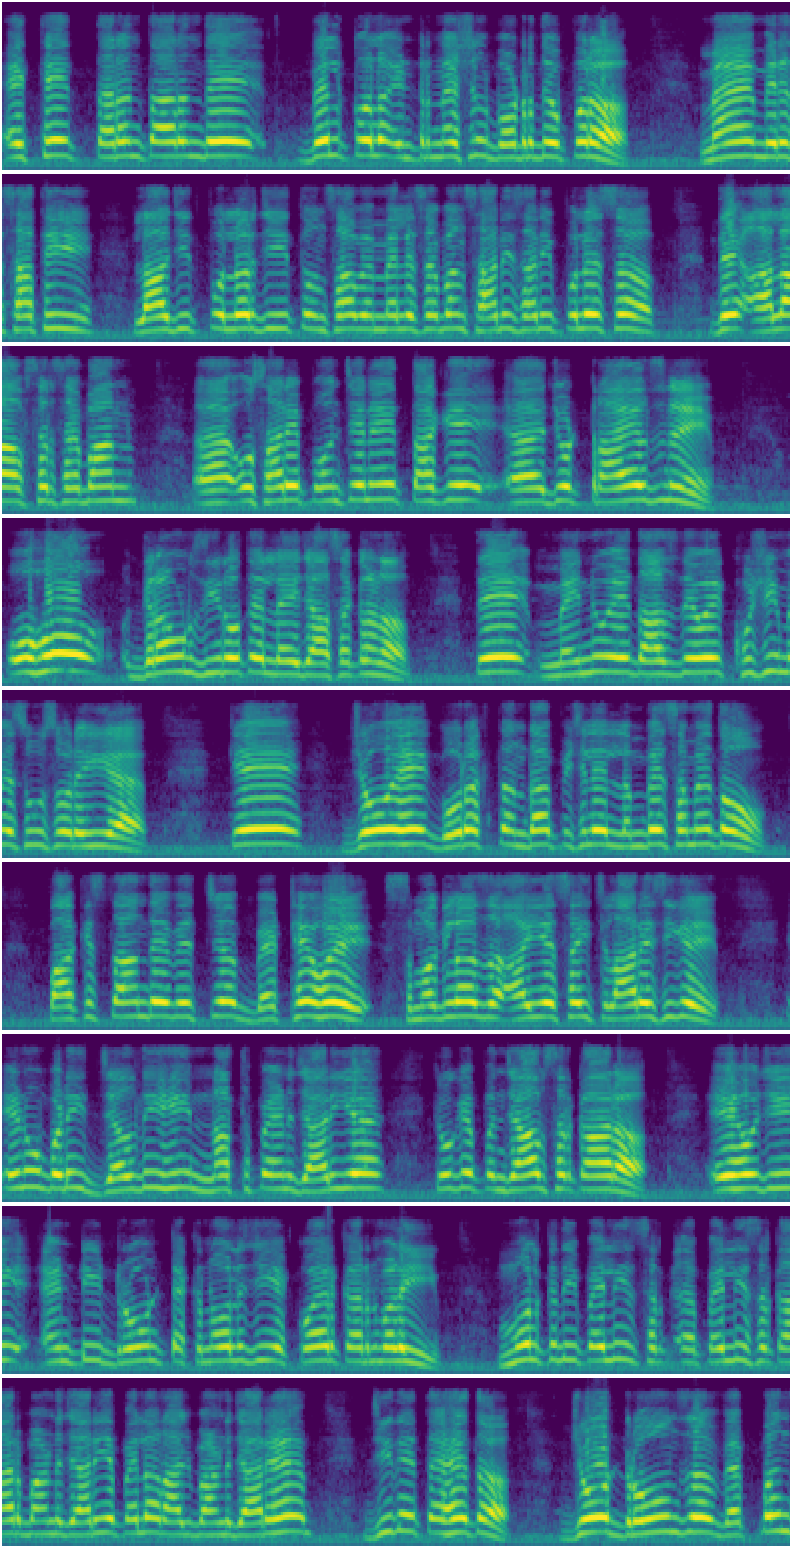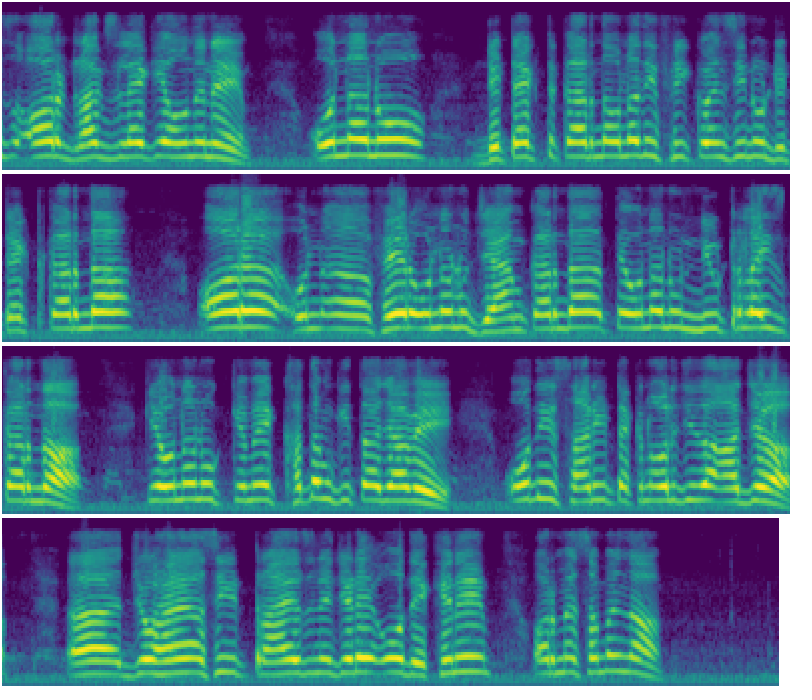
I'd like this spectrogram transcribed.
ਇੱਥੇ ਤਰਨਤਾਰਨ ਦੇ ਬਿਲਕੁਲ ਇੰਟਰਨੈਸ਼ਨਲ ਬਾਰਡਰ ਦੇ ਉੱਪਰ ਮੈਂ ਮੇਰੇ ਸਾਥੀ ਲਾਲਜੀਤ ਭੁੱਲਰ ਜੀ ਧੁੰਨ ਸਾਹਿਬ ਐਮਐਲਏ ਸਾਹਿਬਾਨ, ਸਾਰੀ ਸਾਰੀ ਪੁਲਿਸ ਦੇ ਆਲਾ ਅਫਸਰ ਸਾਹਿਬਾਨ ਉਹ ਸਾਰੇ ਪਹੁੰਚੇ ਨੇ ਤਾਂ ਕਿ ਜੋ ਟਰਾਇਲਸ ਨੇ, ਉਹ ਗਰਾਊਂਡ ਜ਼ੀਰੋ ਤੇ ਲੈ ਜਾ ਸਕਣ। ਤੇ ਮੈਨੂੰ ਇਹ ਦੱਸਦੇ ਹੋਏ ਖੁਸ਼ੀ ਮਹਿਸੂਸ ਹੋ ਰਹੀ ਹੈ ਕਿ ਜੋ ਇਹ ਗੋਰਖ ਧੰਦਾ ਪਿਛਲੇ ਲੰਬੇ ਸਮੇਂ ਤੋਂ ਪਾਕਿਸਤਾਨ ਦੇ ਵਿੱਚ ਬੈਠੇ ਹੋਏ ਸਮਗਲਰਸ ਆਈਐਸਆਈ ਚਲਾ ਰਹੇ ਸੀਗੇ, ਇਹਨੂੰ ਬੜੀ ਜਲਦੀ ਹੀ ਨੱਥ ਪੈਣ ਜਾ ਰਹੀ ਹੈ, ਕਿਉਂਕਿ ਪੰਜਾਬ ਸਰਕਾਰ ਇਹੋ ਜੀ ਐਂਟੀ ਡਰੋਨ ਟੈਕਨੋਲੋਜੀ ਐਕਵਾਇਰ ਕਰਨ ਵਾਲੀ ਮੁਲਕ ਦੀ ਪਹਿਲੀ ਸਰ- ਪਹਿਲੀ ਸਰਕਾਰ ਬਣਨ ਜਾ ਰਹੀ ਹੈ, ਪਹਿਲਾ ਰਾਜ ਬਣਨ ਜਾ ਰਿਹਾ ਹੈ, ਜਿਹਦੇ ਤਹਿਤ ਜੋ ਡਰੋਨਸ ਵੈਪਨਸ ਔਰ ਡਰੱਗਸ ਲੈ ਕੇ ਆਉਂਦੇ ਨੇ, ਉਹਨਾਂ ਨੂੰ ਡਿਟੈਕਟ ਕਰਨ ਦਾ, ਉਹਨਾਂ ਦੀ ਫ੍ਰੀਕੁਐਂਸੀ ਨੂੰ ਡਿਟੈਕਟ ਕਰਨ ਦਾ ਔਰ ਉਨ- ਫਿਰ ਉਹਨਾਂ ਨੂੰ ਜੈਮ ਕਰਨ ਦਾ ਤੇ ਉਹਨਾਂ ਨੂੰ ਨਿਊਟਰਲਾਈਜ਼ ਕਰਨ ਦਾ ਕਿ ਉਹਨਾਂ ਨੂੰ ਕਿਵੇਂ ਖਤਮ ਕੀਤਾ ਜਾਵੇ। ਉਹਦੀ ਸਾਰੀ ਟੈਕਨੋਲੋਜੀ ਦਾ ਅੱਜ ਜੋ ਹੈ, ਅਸੀਂ ਟਰਾਇਲਸ ਨੇ ਜਿਹੜੇ ਉਹ ਦੇਖੇ ਨੇ ਔਰ ਮੈਂ ਸਮਝਦਾ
